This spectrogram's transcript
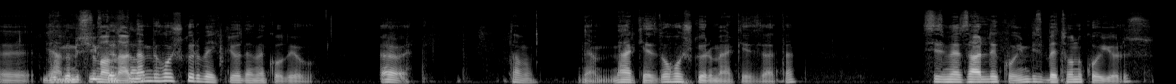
Ee, yani Müslümanlardan çifte bir hoşgörü bekliyor demek oluyor bu. Evet. Tamam. Yani merkezde hoşgörü merkezi zaten. Siz mezarlığı koyun biz betonu koyuyoruz.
